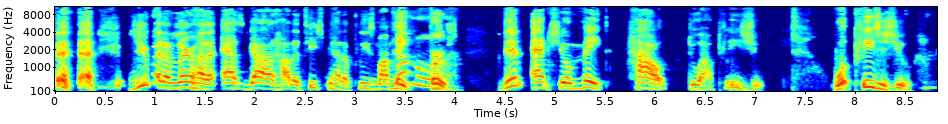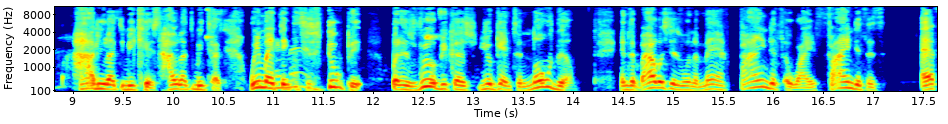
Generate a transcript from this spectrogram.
you better learn how to ask God how to teach me how to please my mate first. Then ask your mate, how do I please you? What pleases you? How do you like to be kissed? How do you like to be touched? We might think this is stupid, but it's real because you're getting to know them. And the Bible says, when a man findeth a wife, findeth is F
